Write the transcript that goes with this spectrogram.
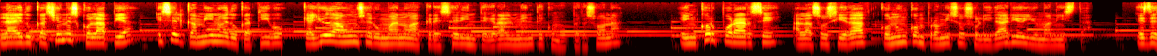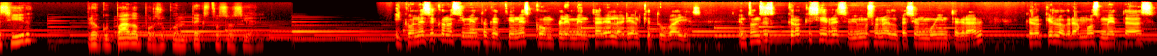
La educación escolapia es el camino educativo que ayuda a un ser humano a crecer integralmente como persona e incorporarse a la sociedad con un compromiso solidario y humanista, es decir, preocupado por su contexto social. Y con ese conocimiento que tienes, complementar el área al que tú vayas. Entonces, creo que sí recibimos una educación muy integral, creo que logramos metas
